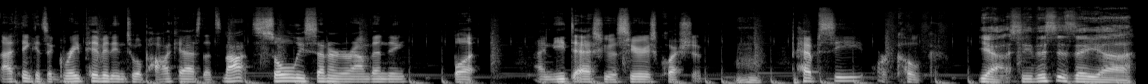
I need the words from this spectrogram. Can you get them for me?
I think it's a great pivot into a podcast that's not solely centered around vending, but I need to ask you a serious question hmm Pepsi or Coke? Yeah. See, this is a, uh, a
